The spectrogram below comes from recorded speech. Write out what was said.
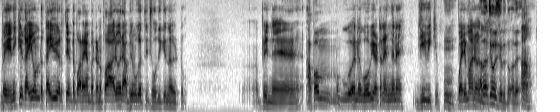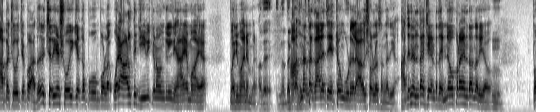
ഇപ്പം എനിക്ക് കൈ കൊണ്ട് കൈ ഉയർത്തിയിട്ട് പറയാൻ പറ്റണം. ഇപ്പോൾ ആരോ ഒരു അഭിമുഖത്തിൽ ചോദിക്കുന്ന കേട്ടു. പിന്നെ അപ്പം പിന്നെ ഗോപിയേട്ടൻ എങ്ങനെ ജീവിക്കും? വരുമാനം? ചോദിച്ചിരുന്നു ആ അപ്പം ചോദിച്ചപ്പോൾ അത് ചെറിയ ഷോയ്ക്കൊക്കെ പോകുമ്പോൾ ഒരാൾക്ക് ജീവിക്കണമെങ്കിൽ ന്യായമായ വരുമാനം വേണം. അതെ അന്നത്തെ കാലത്ത് ഏറ്റവും കൂടുതൽ ആവശ്യമുള്ള സംഗതിയാണ് അതിനെന്താ ചെയ്യേണ്ടത്? എന്റെ അഭിപ്രായം എന്താണെന്നറിയോ? ഇപ്പൊ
